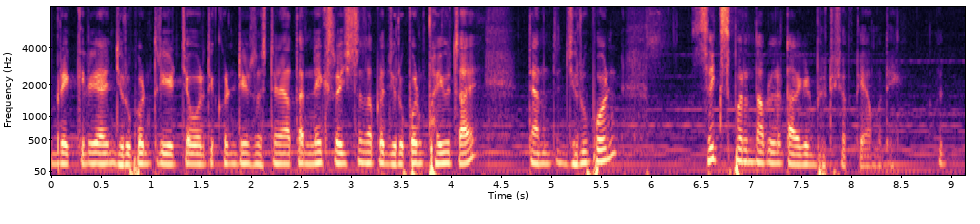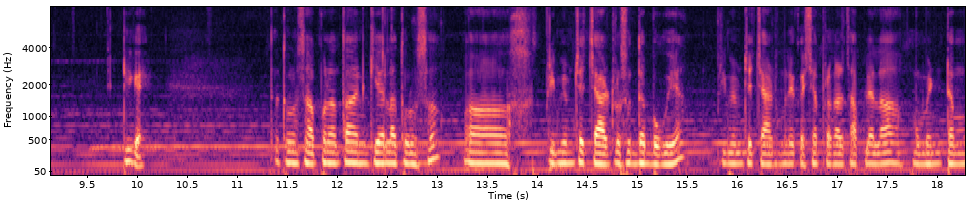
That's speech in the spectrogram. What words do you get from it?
ब्रेक केलेली आहे झिरो पॉईंट थ्री एटच्या वरती कंटिन्यू सस्टेन आहे. आता नेक्स्ट रेजिस्टन्स आपला झिरो पॉईंट फाईव्हचा आहे. त्यानंतर झिरो पॉईंट सिक्सपर्यंत आपल्याला टार्गेट भेटू शकते यामध्ये. ठीक आहे. तर थोडंसं आपण आता आणखी याला थोडंसं प्रीमियमच्या चार्टरसुद्धा बघूया. प्रीमियमच्या चार्टमध्ये कशा प्रकारचं आपल्याला मोमेंटम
